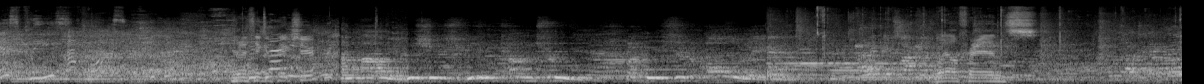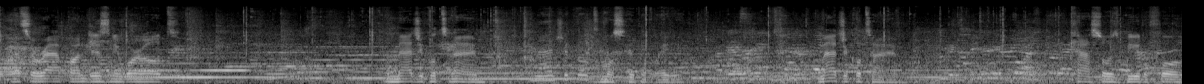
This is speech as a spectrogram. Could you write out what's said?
Yes, please. Of course. You want to take a picture? Our wishes will come true, but we should always. Well, friends, that's a wrap on Disney World. A magical time. Magical time. Almost hit that lady. Magical time. Castle was beautiful.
